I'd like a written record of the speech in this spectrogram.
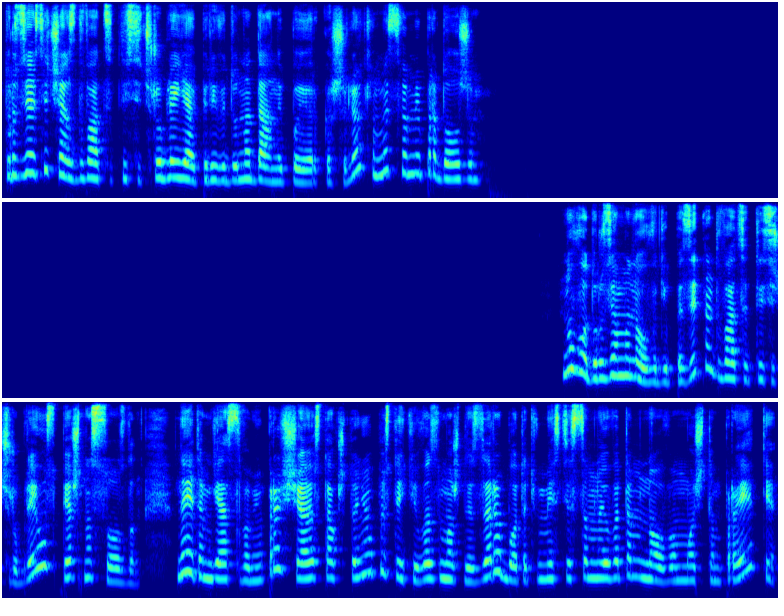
Друзья, сейчас 20 тысяч рублей я переведу на данный PR кошелек, и мы с вами продолжим. Ну вот, друзья, мой новый депозит на 20 тысяч рублей успешно создан. На этом я с вами прощаюсь, так что не упустите возможность заработать вместе со мной в этом новом мощном проекте.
